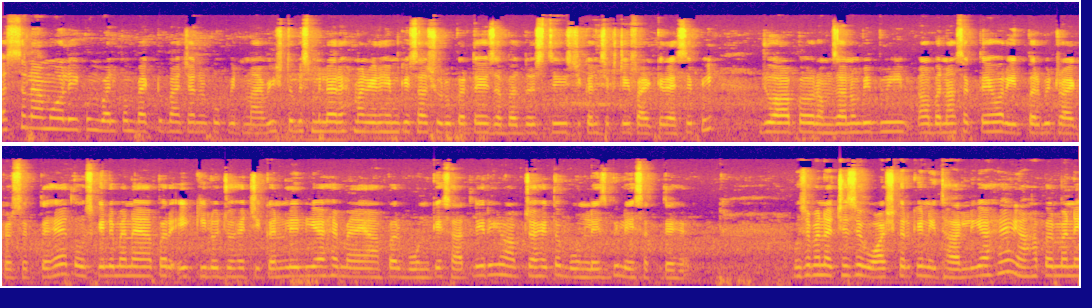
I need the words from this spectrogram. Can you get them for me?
असलकम welcome back to my channel cook with my विश तो बिसमीम के साथ शुरू करते हैं ज़बरदस्ती चिकन 65 की रेसिपी जो आप रमज़ानों में भी बना सकते हैं और ईद पर भी ट्राई कर सकते हैं। तो उसके लिए मैंने यहाँ पर एक किलो जो है चिकन ले लिया है। मैं यहाँ पर बोन के साथ ले रही हूँ। आप चाहे तो बोनलेस भी ले सकते हैं। उसे मैंने अच्छे से वॉश करके निथार लिया है। यहाँ पर मैंने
